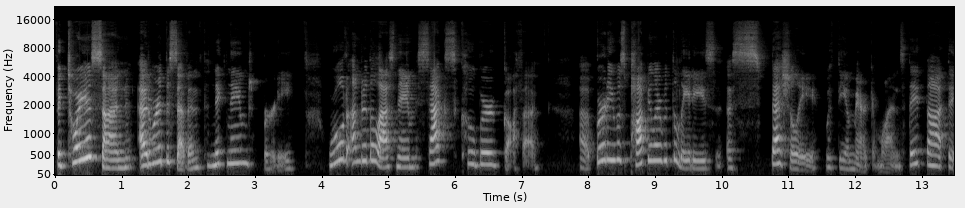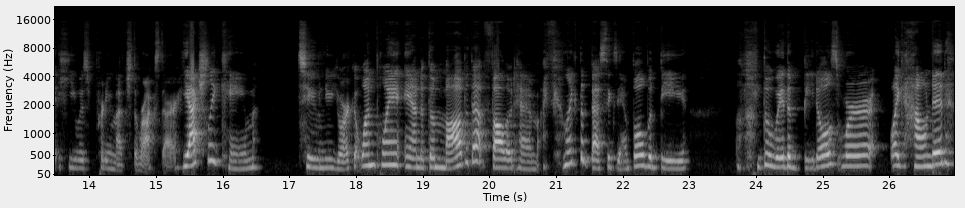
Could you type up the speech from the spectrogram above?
Victoria's son, Edward VII, nicknamed Bertie, ruled under the last name Saxe Coburg Gotha. Uh, Bertie was popular with the ladies, especially with the American ones. They thought that he was pretty much the rock star. He actually came to New York at one point, and the mob that followed him, I feel like the best example would be the way the Beatles were like hounded.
